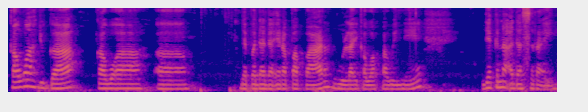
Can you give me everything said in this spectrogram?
Kawah juga kawah uh, daripada daerah papar gulai kawah kawin ni dia kena ada serai.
